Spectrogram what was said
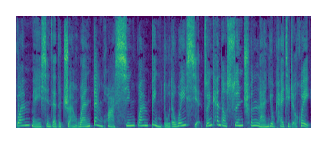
官媒现在的转弯淡化新冠病毒的威胁。昨天看到孙春兰又开记者会，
